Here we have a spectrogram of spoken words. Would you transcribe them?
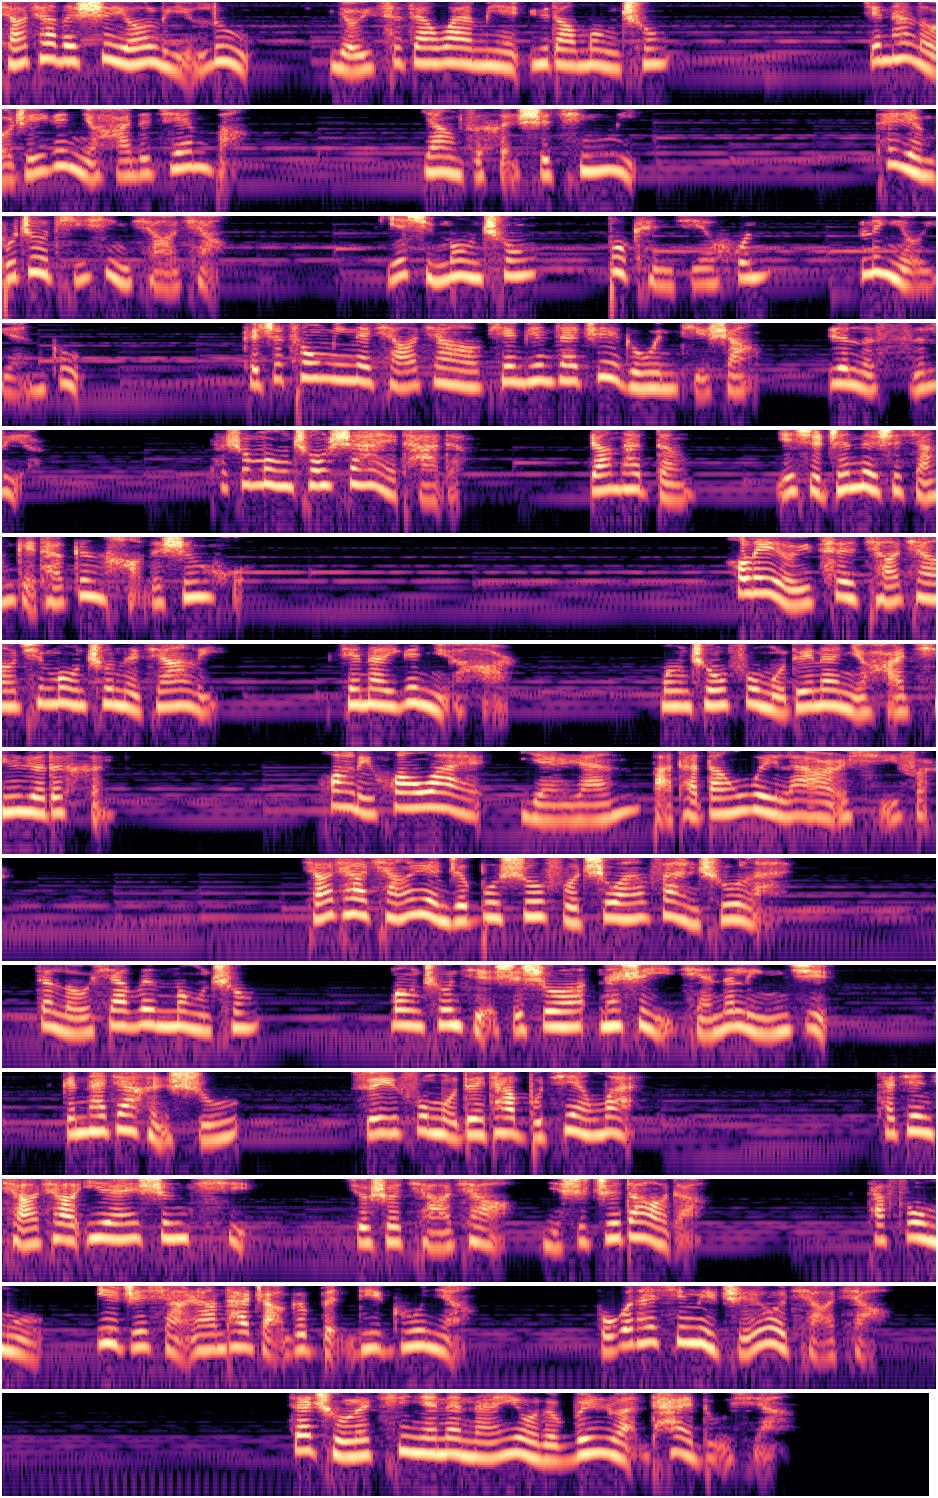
乔乔的室友李璐有一次在外面遇到孟冲，见他搂着一个女孩的肩膀，样子很是亲密。他忍不住提醒乔乔，也许孟冲不肯结婚，另有缘故。可是聪明的乔乔偏偏在这个问题上认了死理儿。他说孟冲是爱他的，让他等，也许真的是想给他更好的生活。后来有一次，乔乔去孟冲的家里。见到一个女孩，孟冲父母对那女孩亲热的很，话里话外俨然把她当未来儿媳妇儿。乔乔强忍着不舒服，吃完饭出来，在楼下问孟冲，孟冲解释说那是以前的邻居，跟他家很熟，所以父母对他不见外。他见乔乔依然生气，就说：“乔乔，你是知道的，他父母一直想让他找个本地姑娘。”不过他心里只有乔乔，在处了七年的男友的温软态度下，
